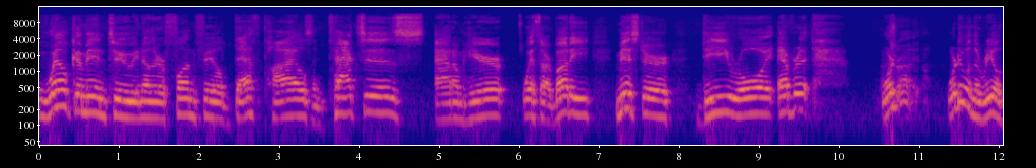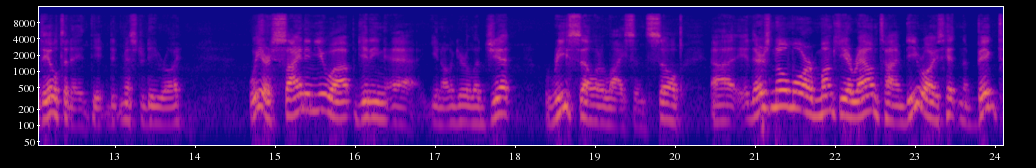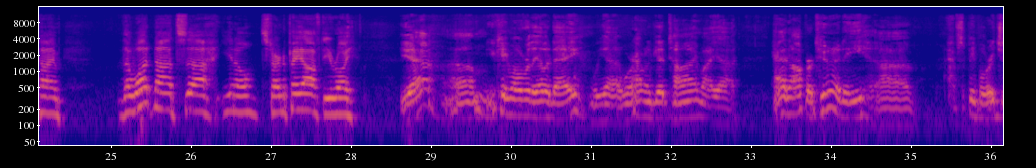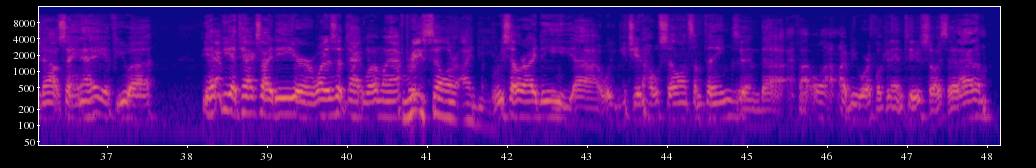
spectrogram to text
Welcome into another fun-filled death piles and taxes. Adam here with our buddy Mr. D. Roy Everitt. That's We're, right. we're doing the real deal today, D, D- Mr. D. Roy. We are signing you up, getting uh, you know your legit reseller license. So uh, there's no more monkey around time. D. Roy's hitting the big time. The whatnots, uh, you know, starting to pay off. D. Roy. Yeah, um, you came over the other day. We uh, were having a good time. I uh, had an opportunity. Uh, have some people reaching out saying, "Hey, if you uh, if you have you got tax ID or what is it? Tax, what am I after? Reseller ID. Reseller ID. Uh, we can get you in wholesale on some things." And uh, I thought, well, that might be worth looking into. So I said, Adam,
